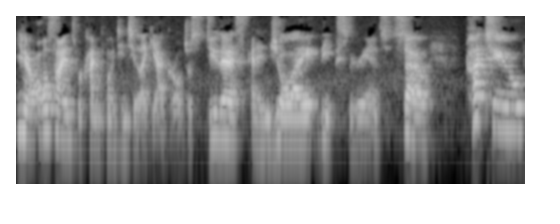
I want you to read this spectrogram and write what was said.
you know, all signs were kind of pointing to like, yeah, girl, just do this and enjoy the experience. So, cut to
